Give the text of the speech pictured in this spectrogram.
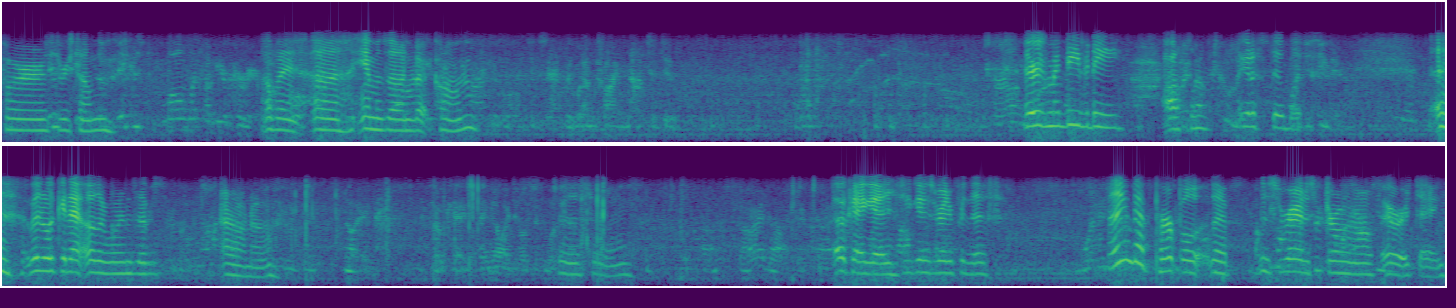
for three something. At uh, Amazon.com. There's my DVD. Awesome. I got a steelbook. Uh, I've been looking at other ones. Of, I don't know. For this one. Okay, guys. You guys ready for this? I think that purple, that this red is throwing off everything.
